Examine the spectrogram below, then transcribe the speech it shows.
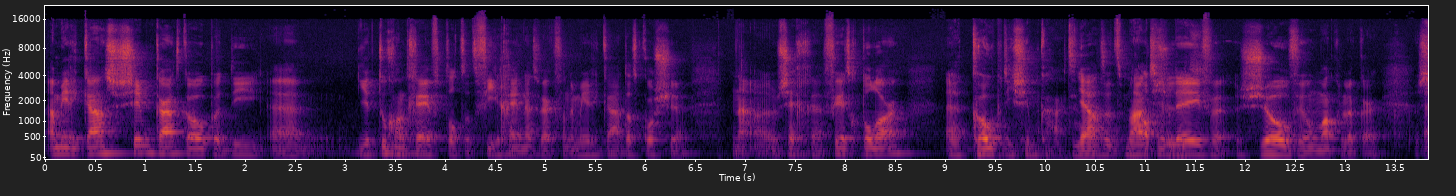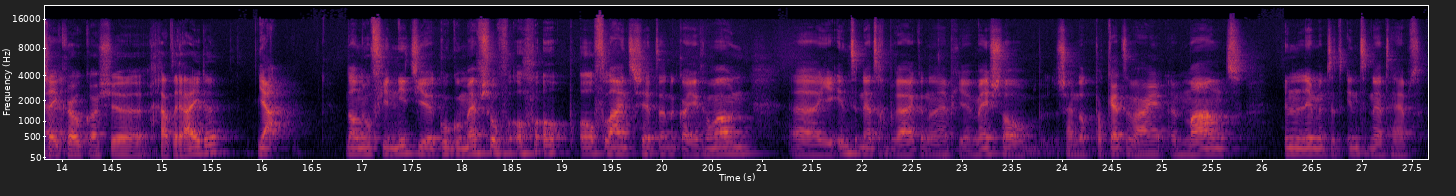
Amerikaanse simkaart kopen die je toegang geeft tot het 4G-netwerk van Amerika. Dat kost je, nou zeg 40 dollar. koop die simkaart. Ja, Want het maakt absoluut. je leven zoveel makkelijker. Zeker ook als je gaat rijden. Ja, dan hoef je niet je Google Maps op offline te zetten. Dan kan je gewoon uh, je internet gebruiken. Dan heb je meestal zijn dat pakketten waar je een maand unlimited internet hebt.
